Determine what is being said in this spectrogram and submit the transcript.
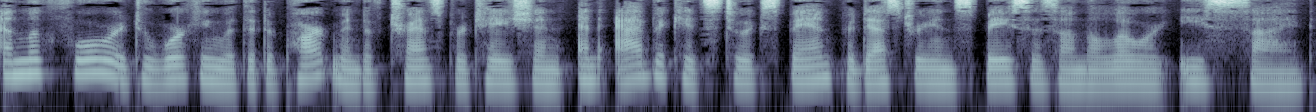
and look forward to working with the Department of Transportation and advocates to expand pedestrian spaces on the Lower East Side.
